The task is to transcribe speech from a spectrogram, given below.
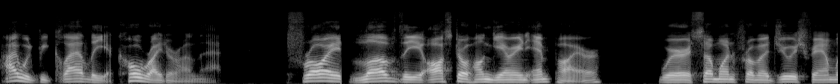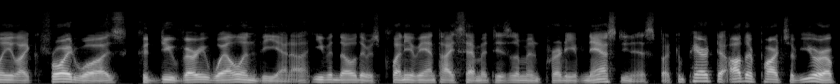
I would be gladly a co writer on that. Freud loved the Austro Hungarian Empire where someone from a Jewish family like Freud was could do very well in Vienna, even though there was plenty of anti Semitism and plenty of nastiness. But compared to other parts of Europe,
